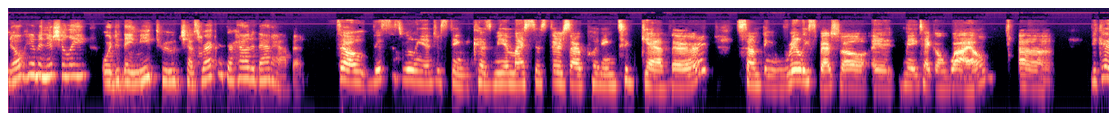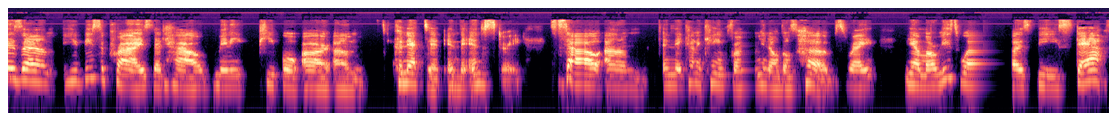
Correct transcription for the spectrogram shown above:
know him initially, or did they meet through Chess Records, or how did that happen? So this is really interesting because me and my sisters are putting together something really special. It may take a while uh, because um, you'd be surprised at how many people are. Um, connected in the industry. So, um, and they kind of came from, you know, those hubs, right? Yeah, Maurice was, was the staff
